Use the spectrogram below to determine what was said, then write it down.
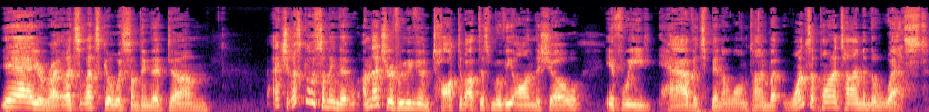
yeah, you're right. Let's let's go with something that. Um, actually, let's go with something that I'm not sure if we've even talked about this movie on the show. If we have, it's been a long time. But Once Upon a Time in the West.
